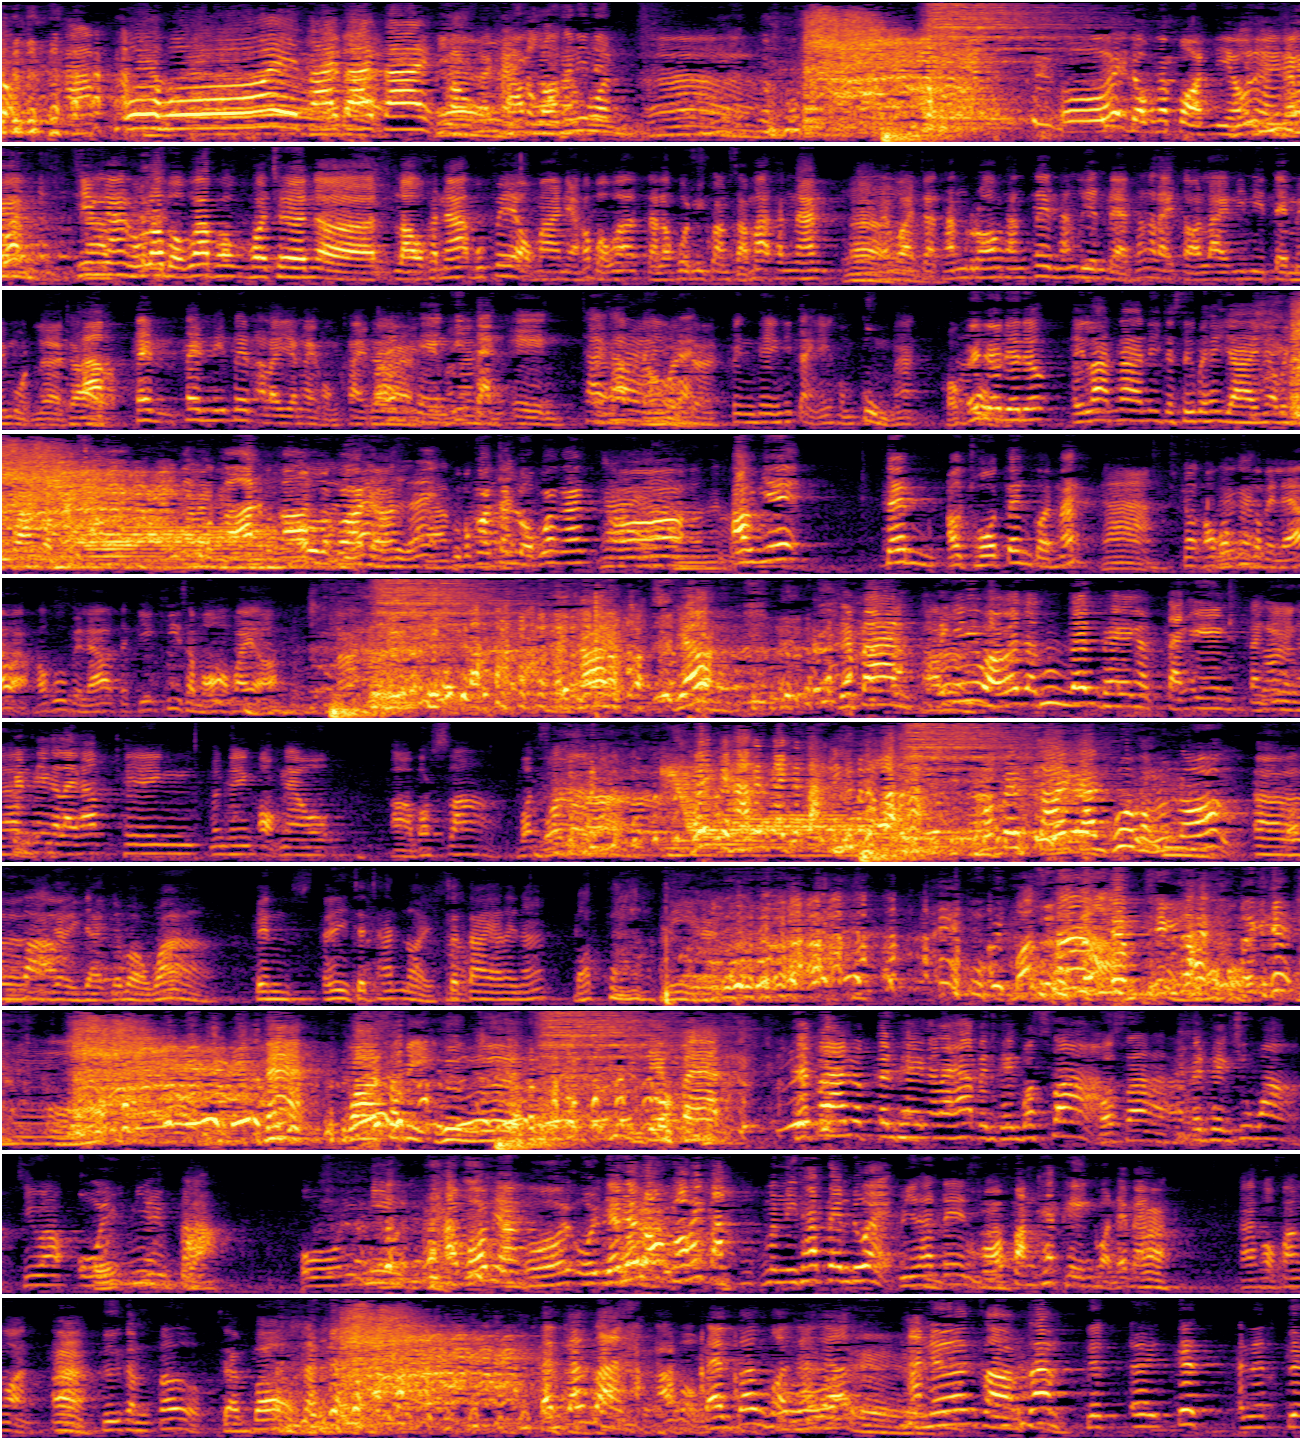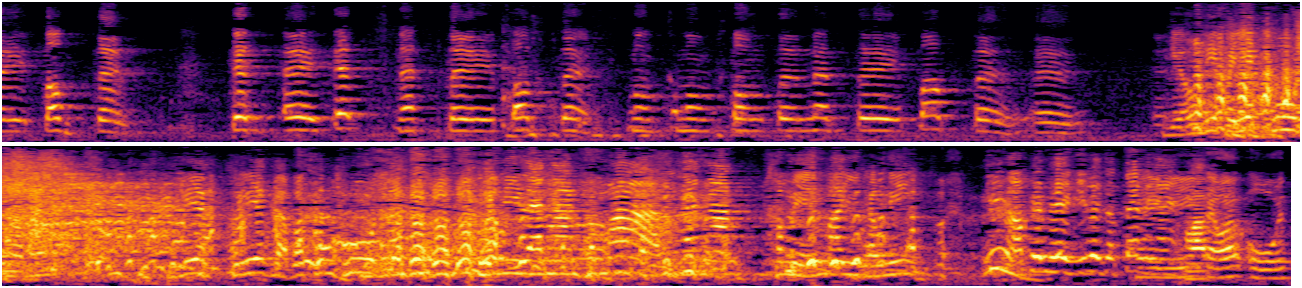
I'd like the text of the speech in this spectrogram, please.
ครับ โอ้โหตายตายตาย เราไฮโซลองทั้ทั้งงนิดคนึนงโอ้ยดมกระปอดเหนียวเลยแต่ว่า ทีมงานของเราบอกว่าพอพอเชิญเอ่อเหล่าคณะบุฟเฟ่ต์ออกมาเนี่ยเขาบอกว่าแต่ละคนมีความสามารถทั้งนั้นอ่าไม่ว่าจะทั้งร้องทั้งเต้นทั้งเรียนแบบทั้งอะไรต่ออะไรนี่มีเต็มไปหมดเลยครับ เต้นเต้นนี่เต้นอะไรยังไงของใครบ้าง เป็นเพลงที่แต่งเอง ใช่ครับเอาไว้เป็นใจเป็นเพลงที่แต่งเองของกลุ่มฮะ ของเฮ้ยเดี๋ยวเดี๋ยวเดี๋ยวไอ้ลาดหน้านี่จะซื้อไปให้ยายเนี่ยเอาไปวางก่อนไหมอุปกรณ์อุปกรณ์อุปกรณ์เหรอถือให้อุปกรณ์ตลกว่างั้นใช่อ๋อเอางี้ เต้นเอาโชว์เต้นก่อนไหม อ่า ก็เขาก็พูดกันไปแล้วอะเขาพูดไปแล้วตะกี้ขี้สมองออกไปเหรอไม่ใช่ เดี๋ยวเจแปนครับเมื่อกี้พี่บอกว่าจะเต้นเพลงอะแต่งเองแต่งเองครับ เป็นเพลงอะไรครับ เพลงมันเพลงออกแนวอ่าบอสซ่าบอสบอสซ่าเฮ้ยไปหากันไกลจะตัดลิ้นมันออกมันเป็นสไตล์การพูดของน้องๆเอ่ออยากอยากจะบอกว่าเป็นอันนี้ชัดๆหน่อยสไตล์อะไรนะบอสซ่านี่เลย บอสซ่าเต็มจริงด้วยเมื่อกี้แม่วาซาบิหึงเลยเจแปนเจแปนเป็นเพลงอะไรฮะ เป็นเพลงบอสซ่า บอสซ่าเป็นเพลงชื่อว่า ชื่อว่า โอ้ยเมี่ยงปลาโอ้ยเมี่ยงอะพร้อมยังโอ้ยโอ้ยเดี๋ยวเดี๋ยวร้องร้องให้ฟังมันมีท่าเต้นด้วย มีท่าเต้น ขอฟังแค่เพลงก่อนได้ไหม อะอะขอฟังก่อนอะ คือซัมเปิล แซมเปิลแต่ตั้งก่อนครับผมแต่ตั้งก่อนนะครับเอออั อันหนึ่งสองสามเจ็ดเอ้ยเจ็ดอันนั้นเตยป๊อปเตยเจ็ดเอ้ยเจ็ดนัดเตยป๊อปเตยมองขมองปองเตยนัดเตยป๊อปเตยเออ เดี๋ยวเรียกไปเรียกทูตมาไหมเรียกเรียกแบบว่าท่านทูตนะมันมีแรงงานพม่าแรงงานเขมรมาอยู่แถวนี้ นี่เหรอเป็นเพลงอย่างนี้เราจะเต้นเพลยังงไงนี้แต่ว่าโอ้ย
